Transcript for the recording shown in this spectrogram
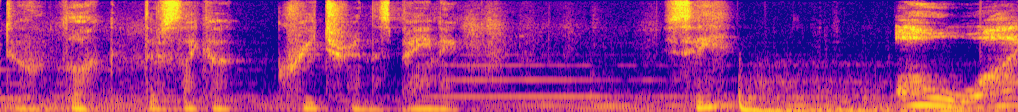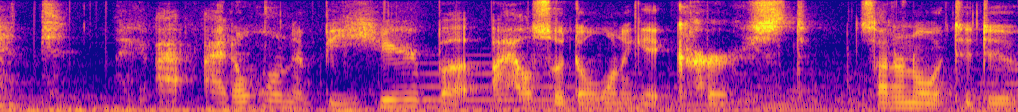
Dude, look, there's like a creature in this painting. You see? Oh, what? Like, I, I don't want to be here, but I also don't want to get cursed. So I don't know what to do.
